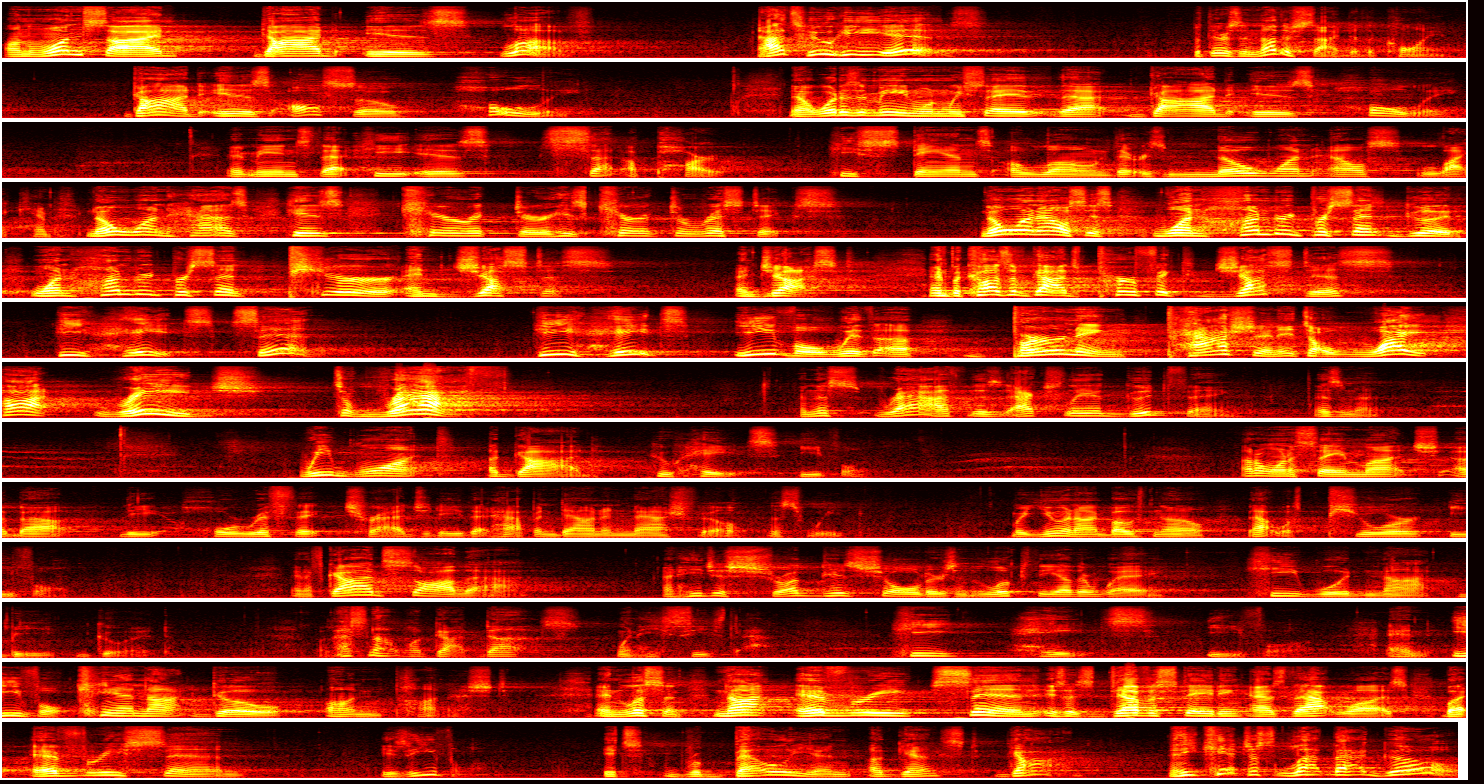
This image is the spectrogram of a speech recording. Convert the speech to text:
On one side, God is love. That's who He is. But there's another side to the coin God is also holy. Now, what does it mean when we say that God is holy? It means that he is set apart. He stands alone. There is no one else like him. No one has his character, his characteristics. No one else is 100% good, 100% pure and justice and just. And because of God's perfect justice, he hates sin. He hates evil with a burning passion. It's a white hot rage, it's a wrath. And this wrath is actually a good thing, isn't it? We want a God who hates evil. I don't want to say much about the horrific tragedy that happened down in Nashville this week. But you and I both know that was pure evil. And if God saw that, and he just shrugged his shoulders and looked the other way, he would not be good. But that's not what God does when he sees that. He hates evil, and evil cannot go unpunished. And listen, not every sin is as devastating as that was, but every sin is evil. It's rebellion against God. And he can't just let that go.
